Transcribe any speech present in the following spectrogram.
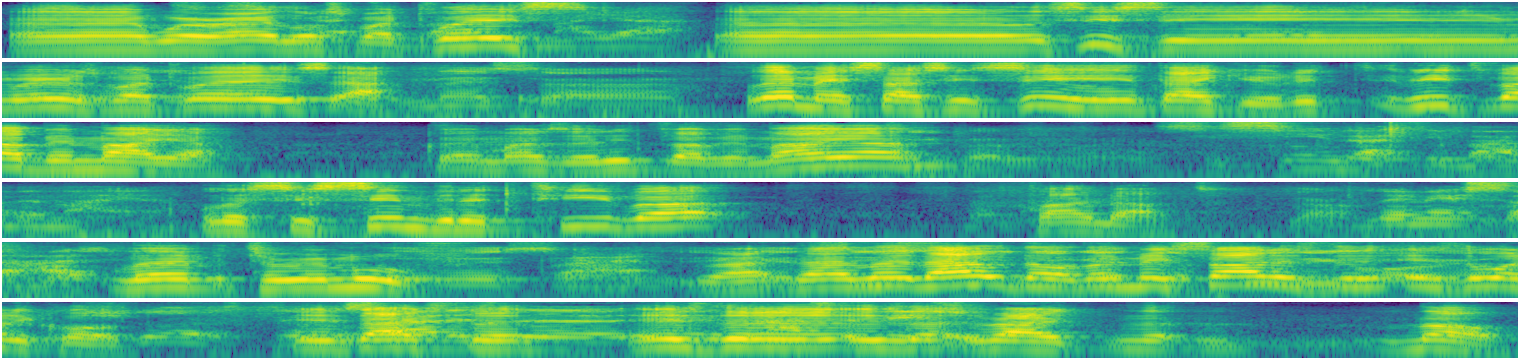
Uh, where I lost my place? Uh, Sisin, where is my place? Ah. see, Sisin, thank you. Ritva b'maya. Okay, Ritva b'maya. Sisin retiva b'maya. Sisin retiva Time out. Lemesar. Lem, to remove. Right. Right. That, that, that, no, the mesad is the is the what do you call it? Is that's the is is the the is the right? No,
